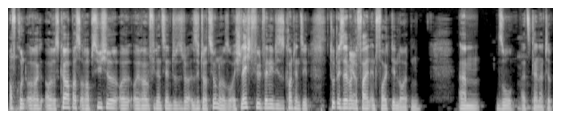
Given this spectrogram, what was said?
aufgrund eurer, eures Körpers, eurer Psyche, eu, eurer finanziellen Situ- Situation oder so euch schlecht fühlt, wenn ihr dieses Content seht, tut euch selber einen Ja. Gefallen, entfolgt den Leuten. Ähm, so, Mhm. als kleiner Tipp.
